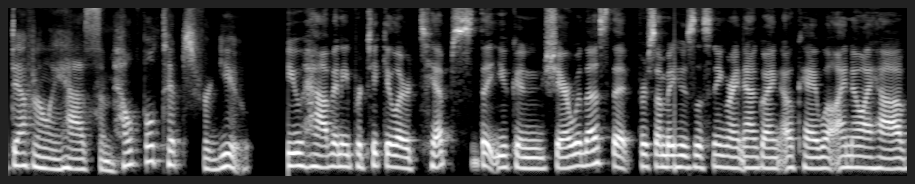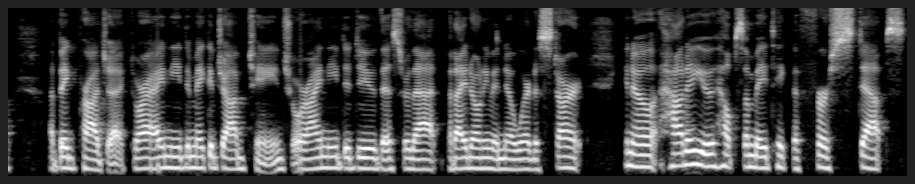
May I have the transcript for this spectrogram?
definitely has some helpful tips for you. Do you have any particular tips that you can share with us that for somebody who's listening right now going, okay, well, I know I have a big project or I need to make a job change or I need to do this or that, but I don't even know where to start. You know, how do you help somebody take the first steps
